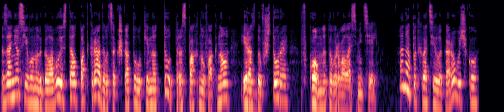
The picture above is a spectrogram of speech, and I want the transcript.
занес его над головой и стал подкрадываться к шкатулке, но тут, распахнув окно и раздув шторы, в комнату ворвалась метель. Она подхватила коробочку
